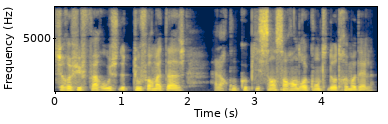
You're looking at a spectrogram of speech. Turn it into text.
Ce refus farouche de tout formatage alors qu'on copie sans s'en rendre compte d'autres modèles.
